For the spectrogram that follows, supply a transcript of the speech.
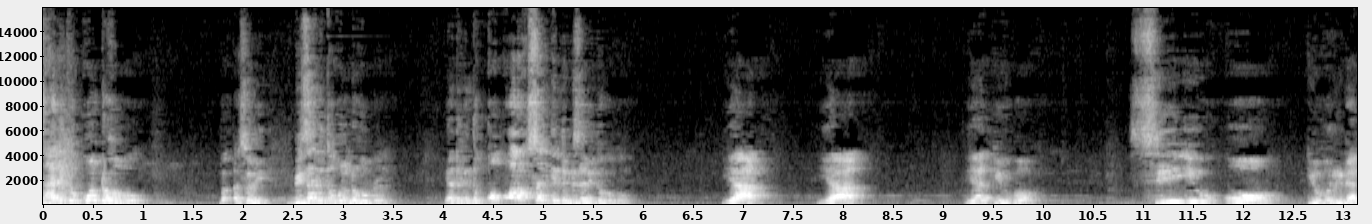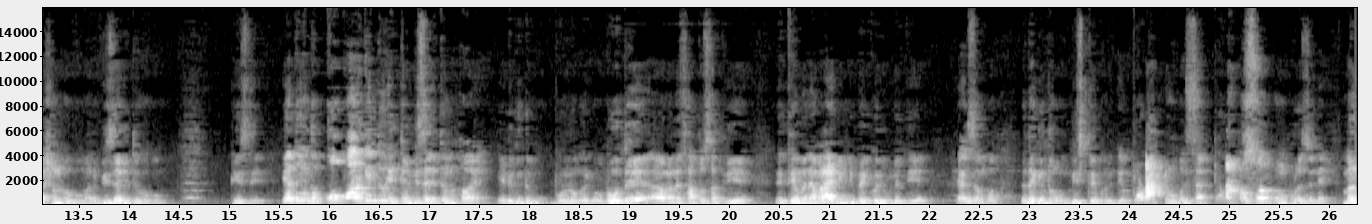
জাৰিটো কোনটো হ'ব? চৰি বিজাৰিত কোনটো হ'ব? ইয়াতে কিন্তু কপাৰ অক্সাইড কিন্তু বিজাৰিত হ'ব। ইয়াত ইয়াত ইয়াত কি হব? সি ইউ ও কি হব রিডাকশন হব মানে বিজারিত হব। ঠিক আছে? ইয়াতে কিন্তু কপার কিন্তু কেতিয়াও বিচাৰিত নহয় এইটো কিন্তু ভুল নকৰিব বহুতে মানে ছাত্ৰ ছাত্ৰীয়ে যেতিয়া মানে আমাৰ আইডেন্টিফাই কৰিবলৈ দিয়ে এক্সামত তেতিয়া কিন্তু মিষ্টেক কৰি দিয়ে। প্ৰডাক্টটো কৰি চাই প্ৰডাক্টটো চোৱাৰ কোনো প্ৰয়োজন নাই আমাৰ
